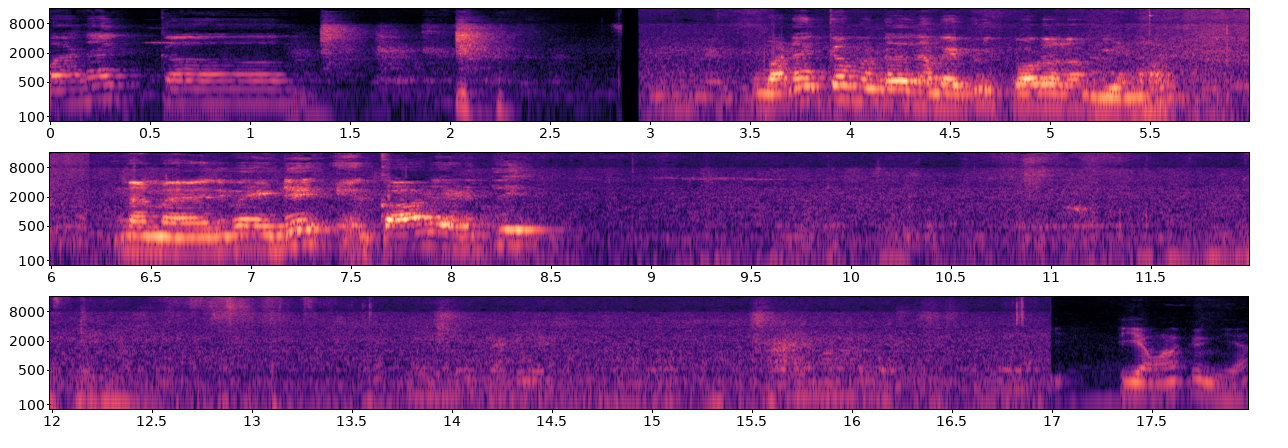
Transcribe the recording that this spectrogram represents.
வணக்கம். வணக்கம்ன்றது நம்ம எப்படி போடணும் அப்படின்னா நம்ம இது பண்ணிட்டு காலை எடுத்து ஐயா வணக்கங்கய்யா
